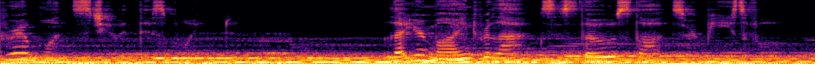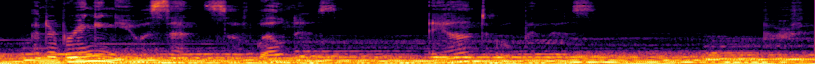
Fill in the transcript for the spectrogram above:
whatever it wants to at this point. Let your mind relax as those thoughts are peaceful and are bringing you a sense of wellness and openness. Perfect.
